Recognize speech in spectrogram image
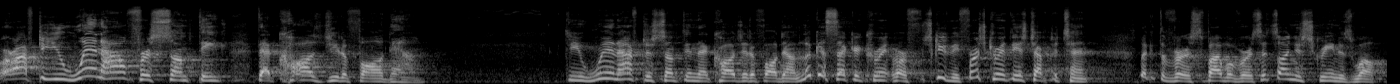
or after you went out for something that caused you to fall down do you win after something that caused you to fall down? Look at Second Corinthians, or excuse me, 1 Corinthians chapter 10. Look at the verse, Bible verse. It's on your screen as well.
